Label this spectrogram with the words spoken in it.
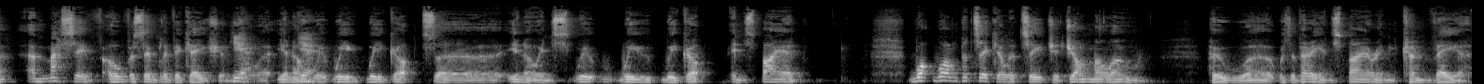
a, a massive oversimplification. Yeah. though. You know, Yeah. we, we we got uh, you know we we we got inspired. What one particular teacher, John Malone, who uh, was a very inspiring conveyor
